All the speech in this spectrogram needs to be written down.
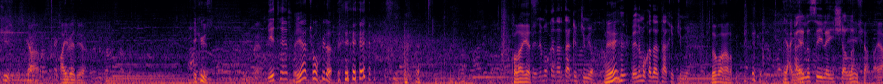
200 bin. Ya ayıp ediyor. 200. Yeter. E ya çok bile. Kolay gelsin. Benim o kadar takipçim yok. Ne? Benim o kadar takipçim yok. Dur bakalım. Ya Hayırlısıyla inşallah. İnşallah ya.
